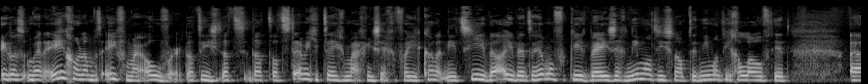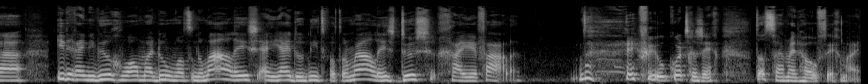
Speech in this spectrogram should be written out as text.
ik was, mijn ego nam het even van mij over. Dat, die, dat, dat, dat stemmetje tegen mij ging zeggen van... je kan het niet, zie je wel, je bent helemaal verkeerd bezig. Niemand die snapt dit, niemand die gelooft dit. Uh, iedereen die wil gewoon maar doen wat normaal is... en jij doet niet wat normaal is, dus ga je falen. Even heel kort gezegd, dat zijn mijn hoofd tegen mij.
